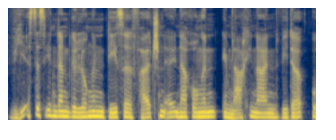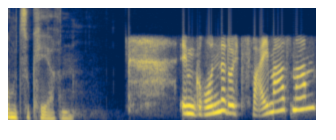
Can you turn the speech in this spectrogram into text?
Wie ist es Ihnen dann gelungen, diese falschen Erinnerungen im Nachhinein wieder umzukehren? Im Grunde durch zwei Maßnahmen.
